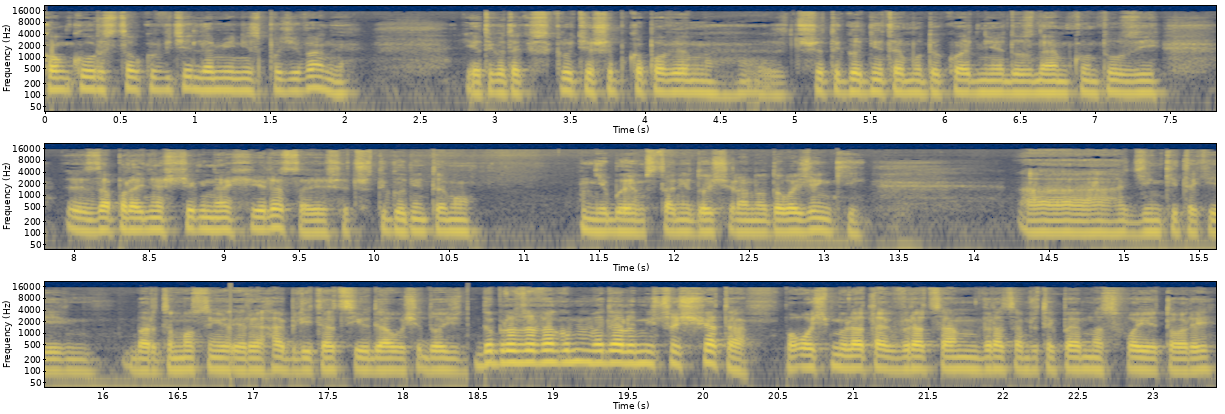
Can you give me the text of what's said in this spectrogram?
konkurs całkowicie dla mnie niespodziewany. Ja tego tak w skrócie szybko powiem. Trzy tygodnie temu dokładnie doznałem kontuzji zapalenia ścięgna Achillesa. Jeszcze trzy tygodnie temu nie byłem w stanie dojść rano do łazienki. A dzięki takiej bardzo mocnej rehabilitacji udało się dojść do brązowego medalu Mistrzostw Świata. Po ośmiu latach wracam, wracam, że tak powiem, na swoje tory.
